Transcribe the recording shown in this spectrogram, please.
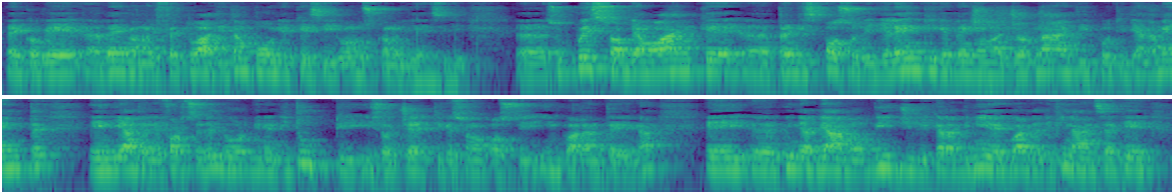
ecco, che eh, vengano effettuati i tamponi e che si conoscono gli esiti. Eh, su questo abbiamo anche eh, predisposto degli elenchi che vengono aggiornati quotidianamente e inviati alle forze dell'ordine di tutti i soggetti che sono posti in quarantena e eh, quindi abbiamo vigili, carabinieri e guardia di finanza che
